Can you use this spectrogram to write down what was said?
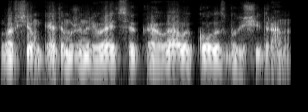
во всем этом уже наливается кровавый колос будущей драмы.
